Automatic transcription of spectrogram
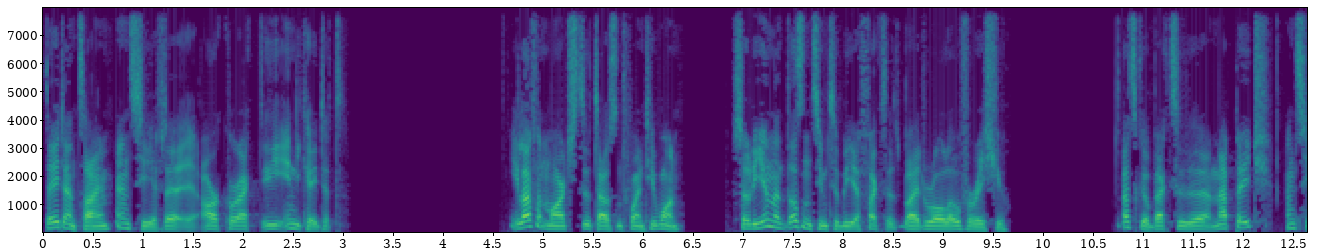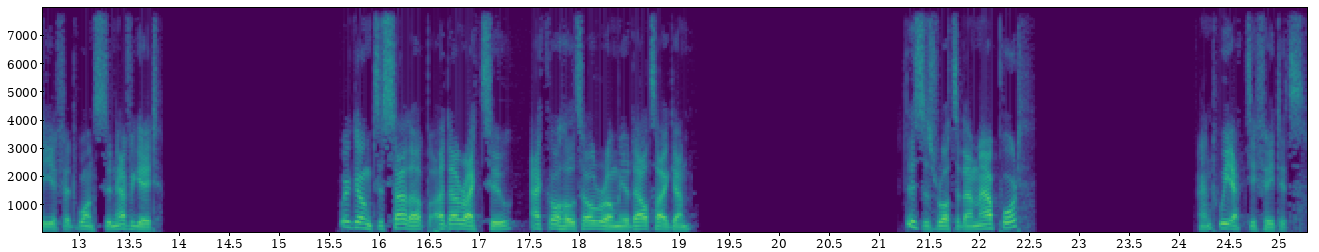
date and time, and see if they are correctly indicated. 11th March 2021. So the unit doesn't seem to be affected by the rollover issue. Let's go back to the map page and see if it wants to navigate. We're going to set up a direct to Echo Hotel Romeo Delta again. This is Rotterdam Airport. And we activate it.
